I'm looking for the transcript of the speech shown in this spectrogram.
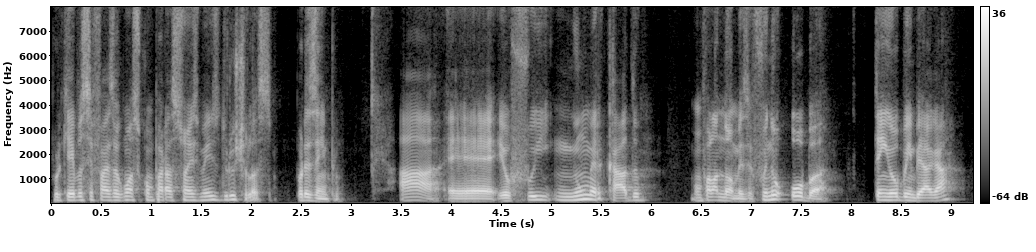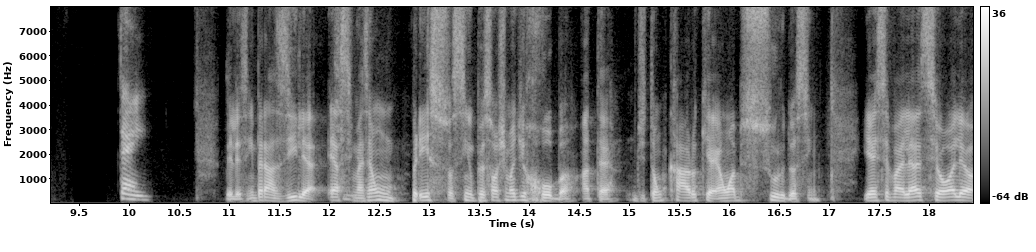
porque aí você faz algumas comparações meio esdrúxulas. Por exemplo, ah, é, eu fui em um mercado, vamos falar nomes, eu fui no Oba. Tem Oba em BH? Tem. Beleza, em Brasília é assim, mas é um preço assim, o pessoal chama de rouba até, de tão caro que é, é um absurdo assim. E aí você vai lá e você olha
